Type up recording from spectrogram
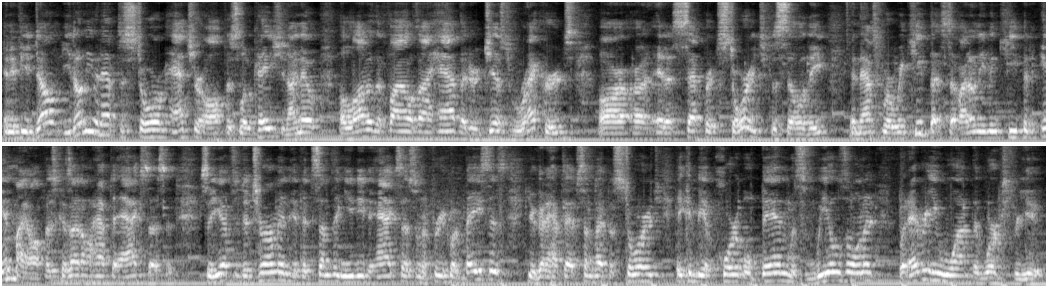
and if you don't you don't even have to store them at your office location. I know a lot of the files I have that are just records are, are at a separate storage facility and that's where we keep that stuff. I don't even keep it in my office because I don't have to access it. So you have to determine if it's something you need to access on a frequent basis. You're gonna have to have some type of storage it can be a portable bin with some wheels on it. Whatever you want that works for you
